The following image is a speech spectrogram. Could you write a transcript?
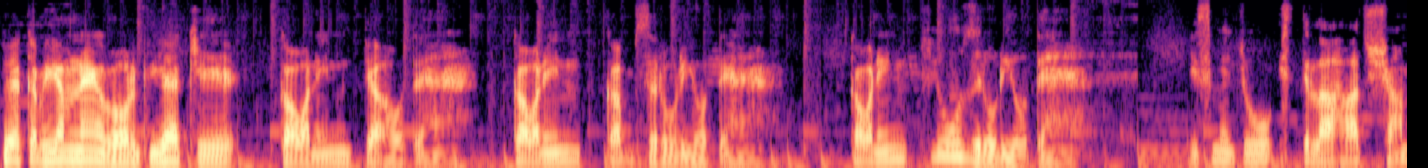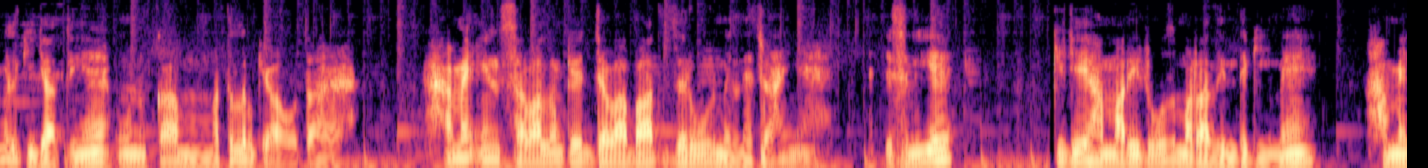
کیا کبھی ہم نے غور کیا کہ قوانین کیا ہوتے ہیں؟ قوانین کب ضروری ہوتے ہیں؟ قوانین کیوں ضروری ہوتے ہیں؟ اس میں جو اصطلاحات شامل کی جاتی ہیں، ان کا مطلب کیا ہوتا ہے؟ ہمیں ان سوالوں کے جوابات ضرور ملنے چاہئیں۔ اس لیے کہ یہ ہماری روزمرہ زندگی میں ہمیں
